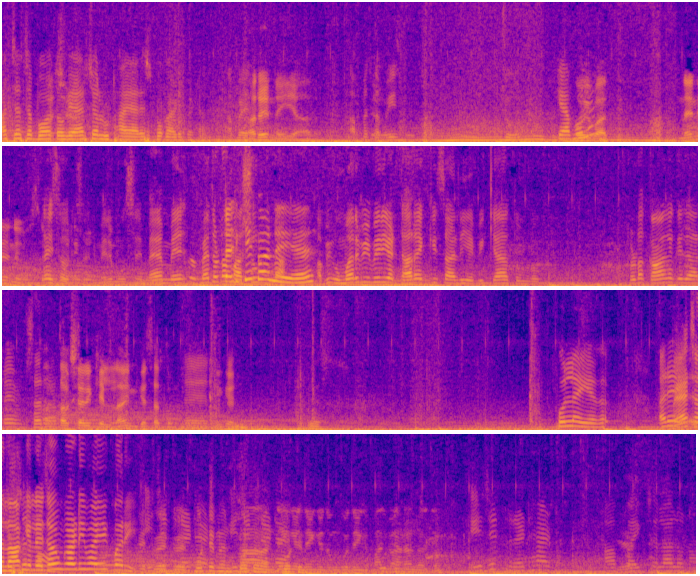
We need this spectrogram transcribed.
अच्छा अच्छा बहुत हो गया यार। चल उठा यार इसको गाड़ी बैठा अबे अरे नहीं यार। आपने तमीज चोर क्या कोई बात नहीं। नहीं नहीं नहीं उससे नहीं सॉरी सॉरी मेरे मुँह से मैं मैं मैं थोड़ा मासूम कौन है ये? अभी उम्र भी मेरी 18 21 साल ही है। अभी क्या तुम लोग? थोड़ा कहाँ लेके जा रहे हैं सर? अंताक्षरी खेलना इनके साथ तुम ठीक है। फुल है ये। अरे मैं चला के ले now. जाऊँ गाड़ी भाई एक बारी? Wait wait wait put in put in put him देंगे तुमको देंगे बाद में आना लगेगा एजेंट रेड हैट आप बाइक चला लो ना।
